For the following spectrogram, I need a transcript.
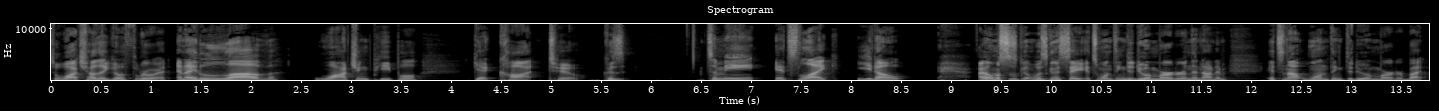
to watch how they go through it. And I love watching people get caught too, because to me, it's like you know, I almost was going to say it's one thing to do a murder and then not. It's not one thing to do a murder, but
